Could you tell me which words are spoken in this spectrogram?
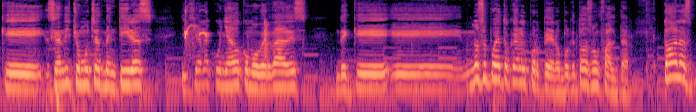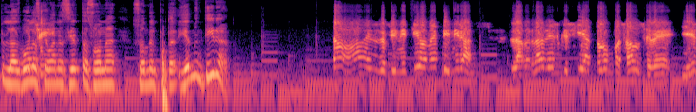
que se han dicho muchas mentiras y se han acuñado como verdades de que eh, no se puede tocar al portero porque todas son falta. Todas las, las bolas que van a cierta zona son del portero. Y es mentira. No, definitivamente, mira, la verdad es que sí, a toro pasado se ve, y es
